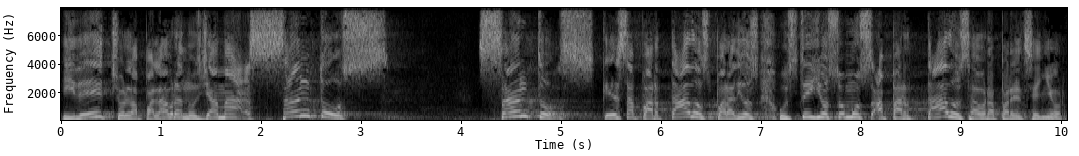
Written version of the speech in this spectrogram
Y de hecho la palabra nos llama santos santos, que es apartados para Dios. Usted y yo somos apartados ahora para el Señor,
